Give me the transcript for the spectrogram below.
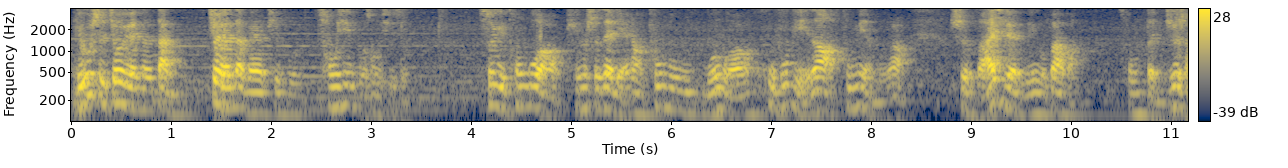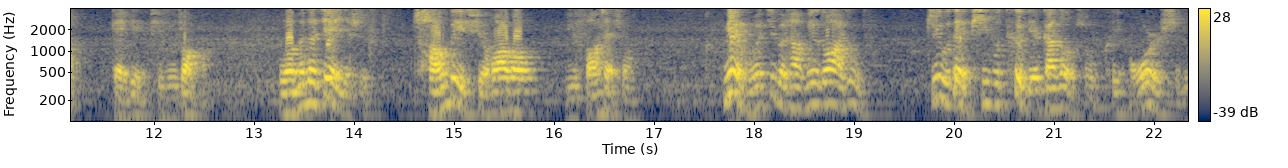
流失胶原的蛋胶原蛋白的皮肤重新补充吸收。所以，通过平时在脸上涂涂抹抹护肤品啊，敷面膜啊。是完全没有办法从本质上改变皮肤状况。我们的建议是，常备雪花膏与防晒霜，面膜基本上没有多大用途，只有在皮肤特别干燥的时候可以偶尔使用。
